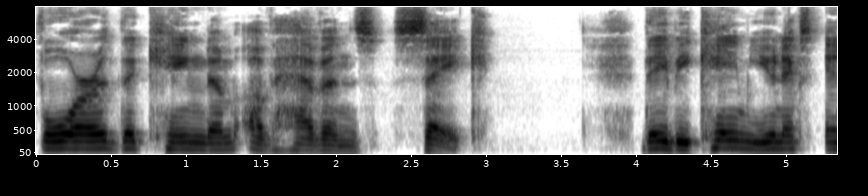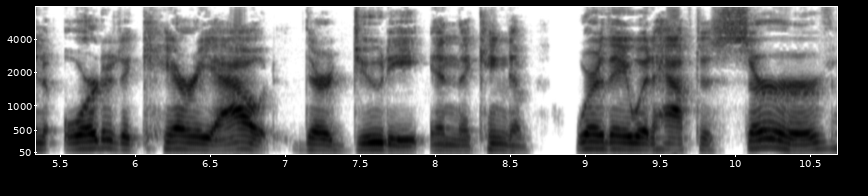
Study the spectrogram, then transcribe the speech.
for the kingdom of heaven's sake. They became eunuchs in order to carry out their duty in the kingdom, where they would have to serve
